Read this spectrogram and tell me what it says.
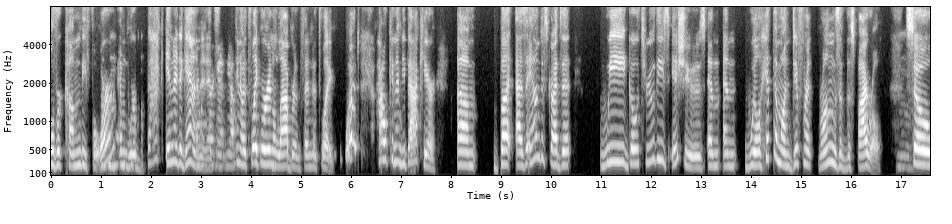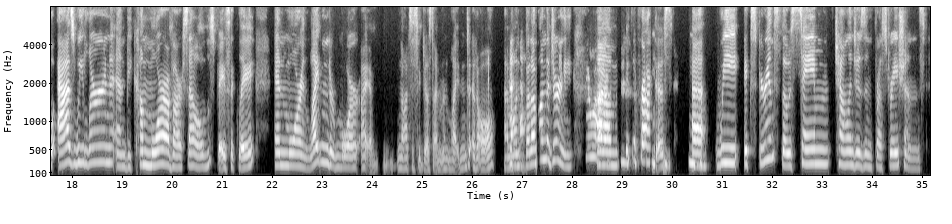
overcome before Mhm. and we're back in it again and it's again, yeah. you know it's like we're in a labyrinth and it's like what how can i be back here um but as anne describes it we go through these issues and and we'll hit them on different rungs of the spiral Mm. so as we learn and become more of ourselves, basically, and more enlightened or more, I am not to suggest I'm enlightened at all. I'm on, but I'm on the journey. Um, it's a practice. Uh, Mhm. we experience those same challenges and frustrations,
